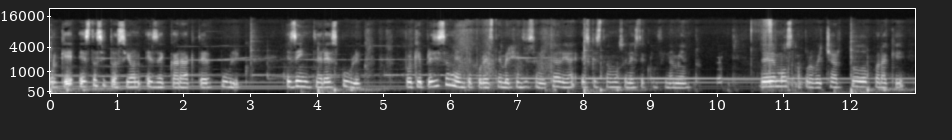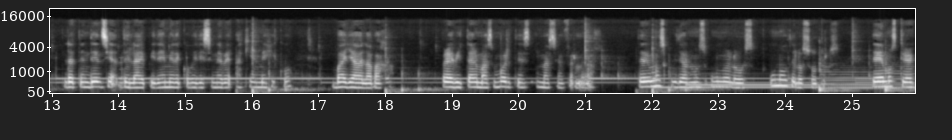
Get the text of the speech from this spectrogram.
porque esta situación es de carácter público, es de interés público, porque precisamente por esta emergencia sanitaria es que estamos en este confinamiento. Debemos aprovechar todo para que la tendencia de la epidemia de COVID-19 aquí en México vaya a la baja para evitar más muertes y más enfermedad. Debemos cuidarnos uno, de los otros. Debemos crear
